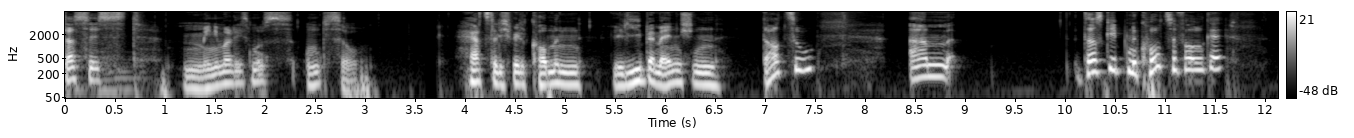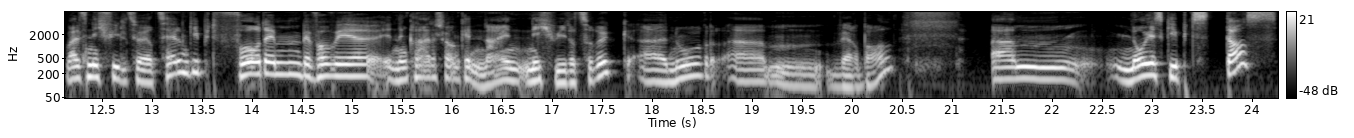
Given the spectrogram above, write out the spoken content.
Das ist Minimalismus und so. Herzlich willkommen, liebe Menschen, dazu. Ähm, das gibt eine kurze Folge, weil es nicht viel zu erzählen gibt. Vor dem, bevor wir in den Kleiderschrank gehen, nein, nicht wieder zurück, äh, nur ähm, verbal. Ähm, Neues gibt's das.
